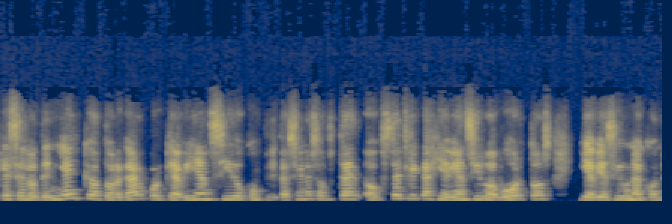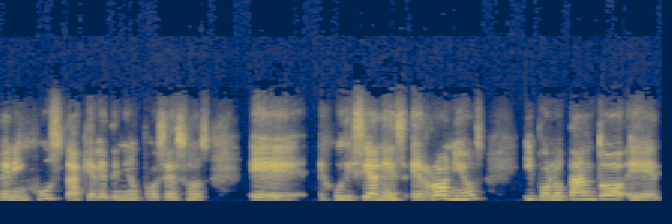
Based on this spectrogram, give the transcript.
que se lo tenían que otorgar porque habían sido complicaciones obstétricas y habían sido abortos y había sido una condena injusta, que había tenido procesos eh, judiciales erróneos y por lo tanto eh,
